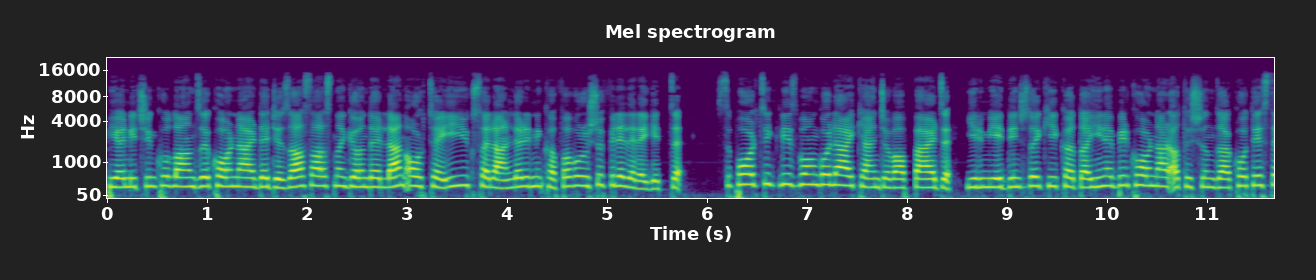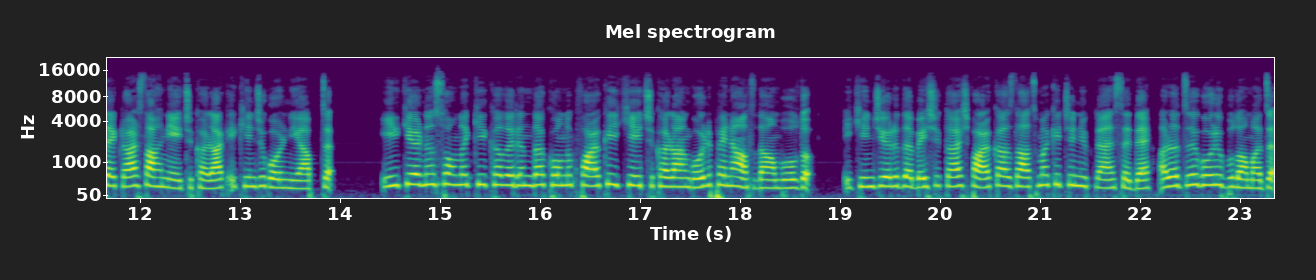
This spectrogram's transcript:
Pjanic'in kullandığı kornerde ceza sahasına gönderilen ortaya iyi yükselen Larin'in kafa vuruşu filelere gitti. Sporting Lisbon golü erken cevap verdi. 27. dakikada yine bir korner atışında Kotes tekrar sahneye çıkarak ikinci golünü yaptı. İlk yarının son dakikalarında konuk farkı ikiye çıkaran golü penaltıdan buldu. İkinci yarıda Beşiktaş farkı azaltmak için yüklense de aradığı golü bulamadı.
